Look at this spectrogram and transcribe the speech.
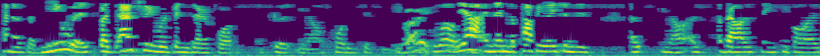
kind of the newest, but actually we've been there for a good, you know, 40, 50 years right. well. Yeah, and then the population is, uh, you know, as, about as many people as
